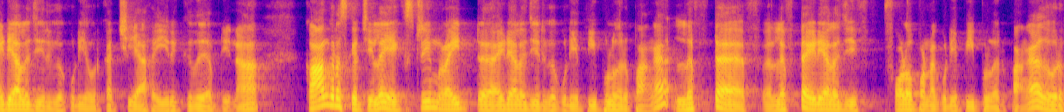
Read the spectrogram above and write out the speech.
ஐடியாலஜி இருக்கக்கூடிய ஒரு கட்சியாக இருக்குது அப்படின்னா காங்கிரஸ் கட்சியில் எக்ஸ்ட்ரீம் ரைட் ஐடியாலஜி இருக்கக்கூடிய பீப்புளும் இருப்பாங்க. லெஃப்டை லெஃப்ட் ஐடியாலஜி ஃபாலோ பண்ணக்கூடிய பீப்புளும் இருப்பாங்க. அது ஒரு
